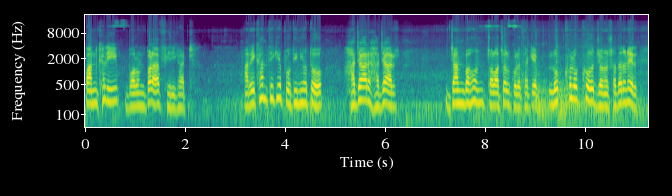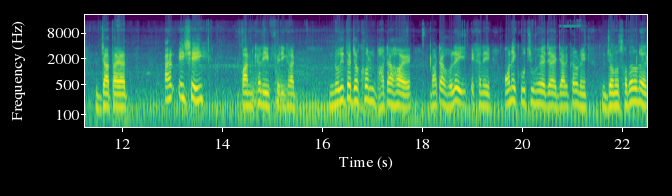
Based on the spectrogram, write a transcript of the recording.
পানখালি, বরণপাড়া, ফেরিঘাট। আর এখান থেকে প্রতিনিয়ত হাজার হাজার যানবাহন চলাচল করে থাকে লক্ষ লক্ষ জনসাধারণের যাতায়াত। আর এই সেই পানখালি, ফেরিঘাট নদীতে যখন ভাটা হয়, ভাটা হলেই এখানে অনেক উঁচু হয়ে যায়, যার কারণে জনসাধারণের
